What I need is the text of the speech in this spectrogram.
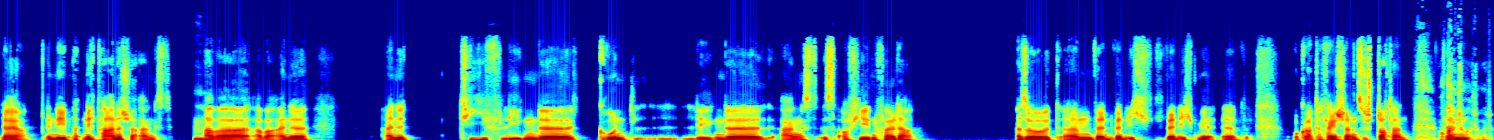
Ja, ja. Nee, nicht panische Angst, Mhm. aber, aber eine, eine tief liegende, grundlegende Angst ist auf jeden Fall da. Also ähm, wenn, wenn ich, wenn ich mir, äh, oh Gott, da fange ich schon an zu stottern. Oh Gott, oh Gott, oh Gott.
